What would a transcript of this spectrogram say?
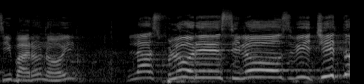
Participaron hoy las flores y los bichitos.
